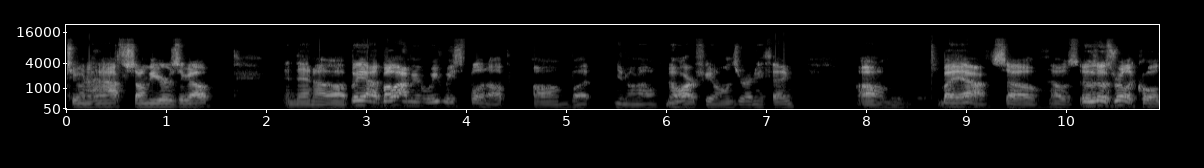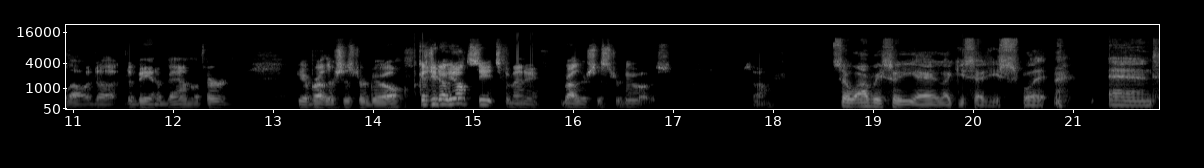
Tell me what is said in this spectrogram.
two and a half some years ago. And then uh but yeah but i mean we, we split up um but you know no no hard feelings or anything. Um but yeah so that was it was, it was really cool though to, to be in a band with her and a brother sister duo because you know you don't see too many brother sister duos so So obviously, yeah, like you said, you split, and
